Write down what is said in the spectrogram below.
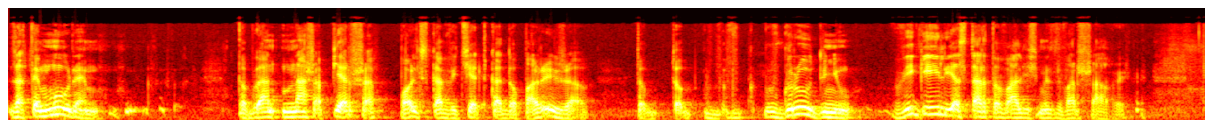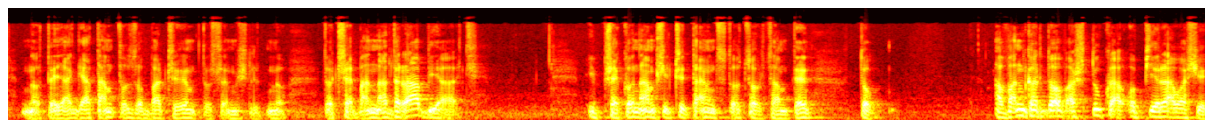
za tym murem. To była nasza pierwsza polska wycieczka do Paryża. To, to w, w grudniu, w Wigilię startowaliśmy z Warszawy. No to jak ja tam to zobaczyłem, to sobie myślę, no to trzeba nadrabiać. I przekonam się, czytając to, co tamten, to awangardowa sztuka opierała się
